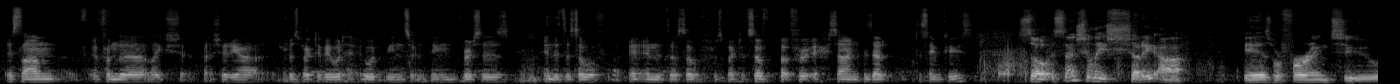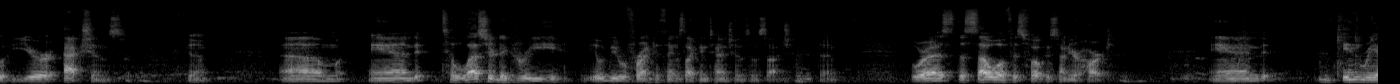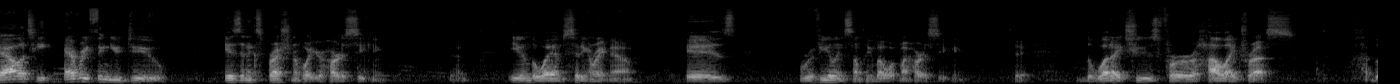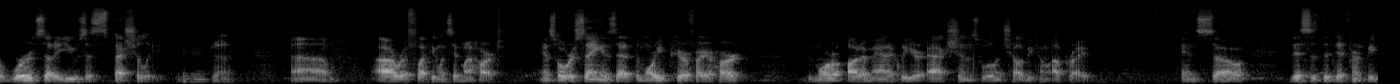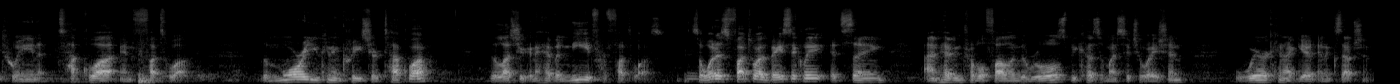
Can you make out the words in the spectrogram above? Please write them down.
Islam f- from the like sh- Sharia perspective, it would ha- it would mean a certain thing versus Mhm. in the tasawwuf in the tasawwuf perspective. So, but for ihsan, is that the same case? So essentially, Sharia is referring to your actions. Okay? Um, and to lesser degree, it would be referring to things like intentions and such. Okay? Whereas tasawwuf is focused on your heart. And in reality, everything you do is an expression of what your heart is seeking. Even the way I'm sitting right now is revealing something about what my heart is seeking. Okay? The what I choose for how I dress, the words that I use especially, okay, um, are reflecting what's in my heart. And so what we're saying is that the more you purify your heart, the more automatically your actions will and shall become upright. And so this is the difference between taqwa and fatwa. The more you can increase your taqwa, the less you're going to have a need for fatwas. So what is fatwa basically? It's saying I'm having trouble following the rules because of my situation. Where can I get an exception?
